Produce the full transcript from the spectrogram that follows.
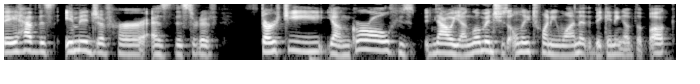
They have this image of her as this sort of starchy young girl who's now a young woman. She's only 21 at the beginning of the book.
